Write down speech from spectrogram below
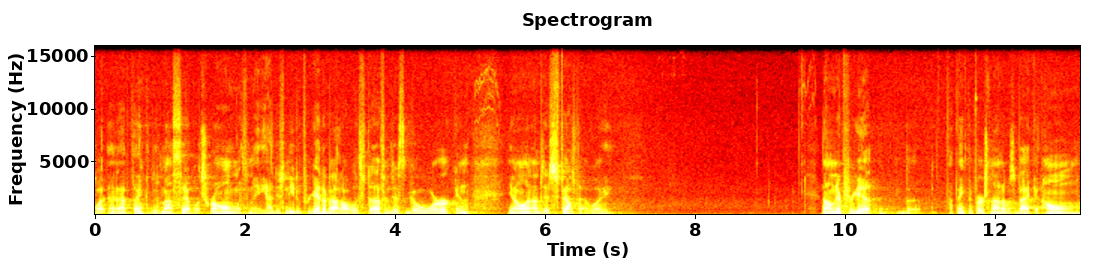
what, and I think to myself, what's wrong with me? I just need to forget about all this stuff and just go work. And, you know, and I just felt that way. And I'll never forget, the, I think the first night I was back at home.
